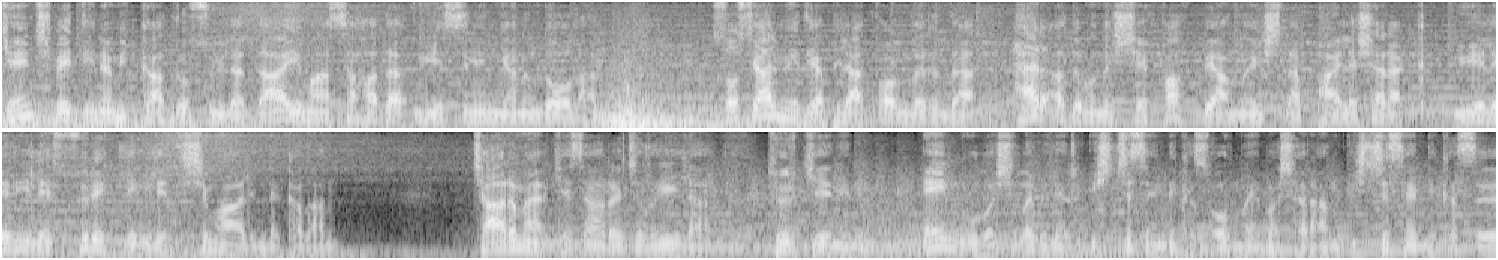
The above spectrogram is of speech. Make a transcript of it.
Genç ve dinamik kadrosuyla daima sahada üyesinin yanında olan, sosyal medya platformlarında her adımını şeffaf bir anlayışla paylaşarak üyeleriyle sürekli iletişim halinde kalan, Çağrı Merkezi aracılığıyla Türkiye'nin en ulaşılabilir işçi sendikası olmayı başaran işçi sendikası,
